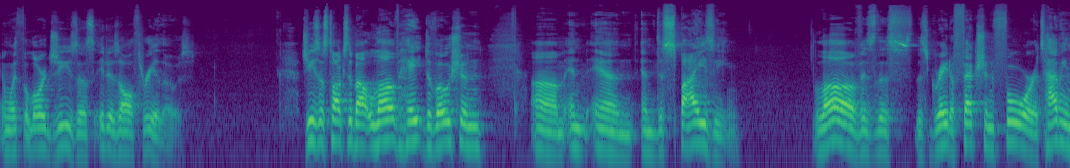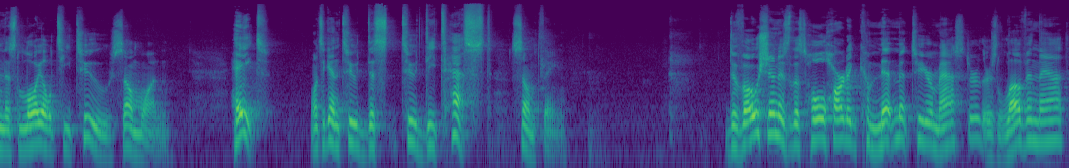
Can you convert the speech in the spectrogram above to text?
and with the Lord Jesus, it is all three of those. Jesus talks about love, hate, devotion, um, and, and, and despising. Love is this, this great affection for, it's having this loyalty to someone. Hate, once again, to, dis, to detest something. Devotion is this wholehearted commitment to your master. There's love in that.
